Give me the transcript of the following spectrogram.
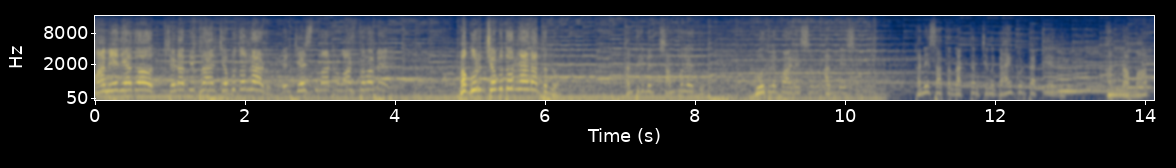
మా మీద ఏదో చెడు అభిప్రాయాలు చెబుతున్నాడు. మేము చేసిన మాటలు వాస్తవమే. మా గురించి చెబుతున్నాడు అతను. అందుకే మేము చంపలేదు. గోతులు పాడేసాం అమ్మేసాం కనీసం అతని రక్తం చిన్న గాయ కూడా పెట్టలేదు. అన్న మాట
